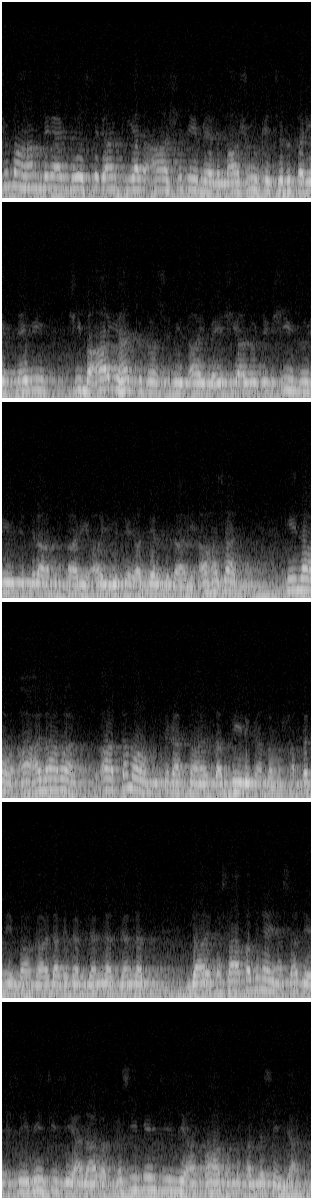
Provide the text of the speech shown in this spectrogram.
چبا ہم دیگر دوست کن کہ یک عاشقی بیگ معشوق جد پریب تیوی شی با آئی ہم چی دوست بید آئی، بیشی آلو تک شی دوری ہوتی دلا بساری آئی ہوتی دل بداری. آ حسد کینا آ عداوت، آ تمام متربتان تبدیل کن بمحبتی باقاعدہ کہ در جنت جنت جائے کسافت نہیں حسد ایک سیبین چیزی عداوت کسی بھی چیزی افاق مقدس جانا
